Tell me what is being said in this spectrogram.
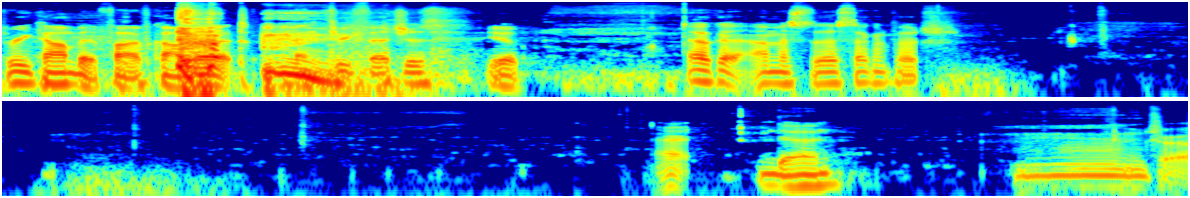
Three combat, five combat, and three fetches. Yep. Okay, I missed the second fetch. Alright, I'm done. and draw.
